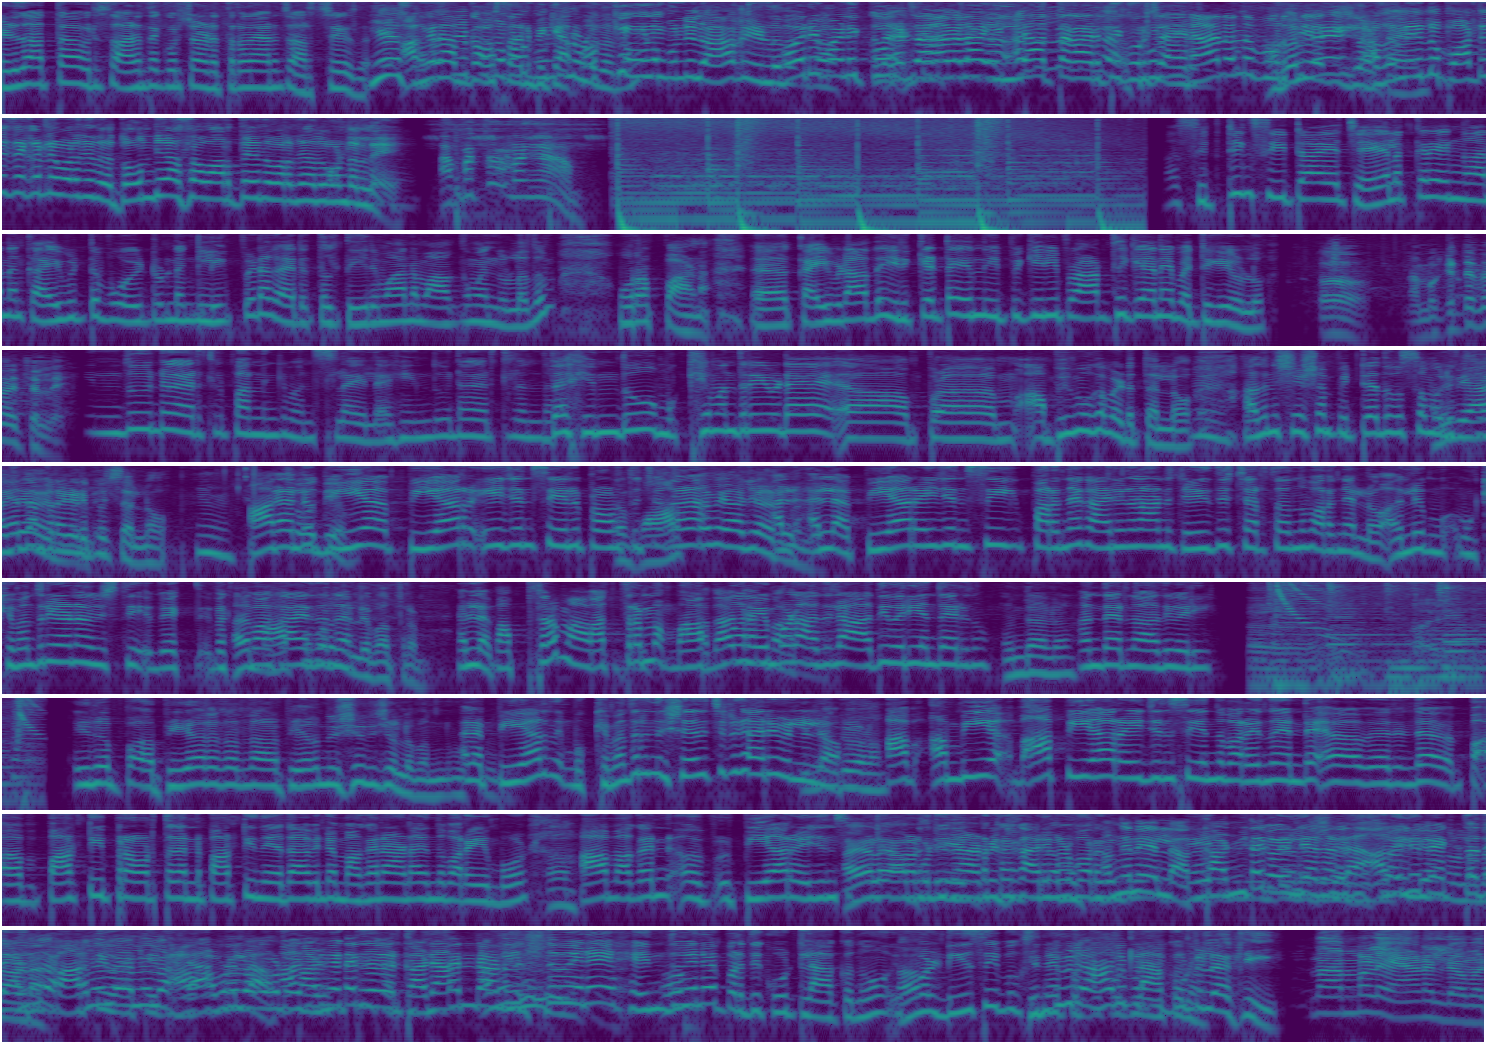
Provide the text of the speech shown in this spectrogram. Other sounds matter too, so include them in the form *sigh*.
എഴുതാത്ത ഒരു സാധനത്തെ കുറിച്ചാണ് എത്ര നേരം ചർച്ച ചെയ്തത്. Yes, അങ്ങനെ അതല്ലേ നമുക്ക് അവസാനിപ്പിക്കാം. നമ്മുടെ. മുന്നിൽ ഒരു മണിക്കൂർ ചർച്ച ഇല്ലാത്ത കാര്യത്തെ കുറിച്ചായിരുന്നു ഞാനൊന്ന് അതല്ലേ പൂർത്തിയാക്കിക്കോട്ടെ അതല്ലേ ഇത് പാർട്ടി സെക്രട്ടറി പറഞ്ഞത് തോന്നിയാസ വാർത്ത എന്ന് പറഞ്ഞത് തുടങ്ങാം. ആ സിറ്റിംഗ് സീറ്റായ ചേലക്കരയെങ്ങാനും കൈവിട്ട് പോയിട്ടുണ്ടെങ്കിൽ ഇപ്പിടെ കാര്യത്തിൽ തീരുമാനമാകുമെന്നുള്ളതും ഉറപ്പാണ്. ഏഹ് കൈവിടാതെ ഇരിക്കട്ടെ എന്ന് ഇപ്പിക്ക് ഇനി പ്രാർത്ഥിക്കാനേ പറ്റുകയുള്ളൂ. ഓ. ഹിന്ദുവിന്റെ കാര്യത്തിൽ പറഞ്ഞെങ്കിൽ മനസ്സിലായില്ല. ഹിന്ദുവിന്റെ കാര്യത്തിൽ എന്താ? ഹിന്ദു മുഖ്യമന്ത്രിയുടെ അഭിമുഖം എടുത്തല്ലോ അതിനുശേഷം പിറ്റേ ദിവസം ഒരു വ്യാജം പ്രകടിപ്പിച്ചല്ലോ. പി ആർ ഏജൻസിയിൽ പ്രവർത്തിച്ചത് അല്ല- പി ആർ ഏജൻസി പറഞ്ഞ കാര്യങ്ങളാണ് എഴുതി ചേർത്തതെന്ന് പറഞ്ഞല്ലോ. അതിൽ മുഖ്യമന്ത്രിയാണ്? അല്ല പത്രം പത്രം പറയുമ്പോൾ. അതിൽ ആദ്യ വരി എന്തായിരുന്നു? എന്താണ്? എന്തായിരുന്നു ആദ്യ വരി? ഇത് പി ആർ എന്താണ്? പി ആർ നിഷേധിച്ചല്ലോ അല്ല പി ആർ മുഖ്യമന്ത്രി നിഷേധിച്ചിട്ട് കാര്യമില്ലല്ലോ. ആ- പി- ആർ ഏജൻസി എന്ന് പറയുന്നത് എന്റെ എന്റെ പാർട്ടി പ്രവർത്തകൻ പാർട്ടി നേതാവിന്റെ മകനാണ് എന്ന് പറയുമ്പോൾ ആ. മകൻ പി ആർ ഏജൻസി ഹിന്ദുവിനെ ഹിന്ദുവിനെ പ്രതിക്കൂട്ടിലാക്കുന്നു. ഇപ്പോൾ ഡി സി ബുക്സിനെ നമ്മളെയാണല്ലോ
